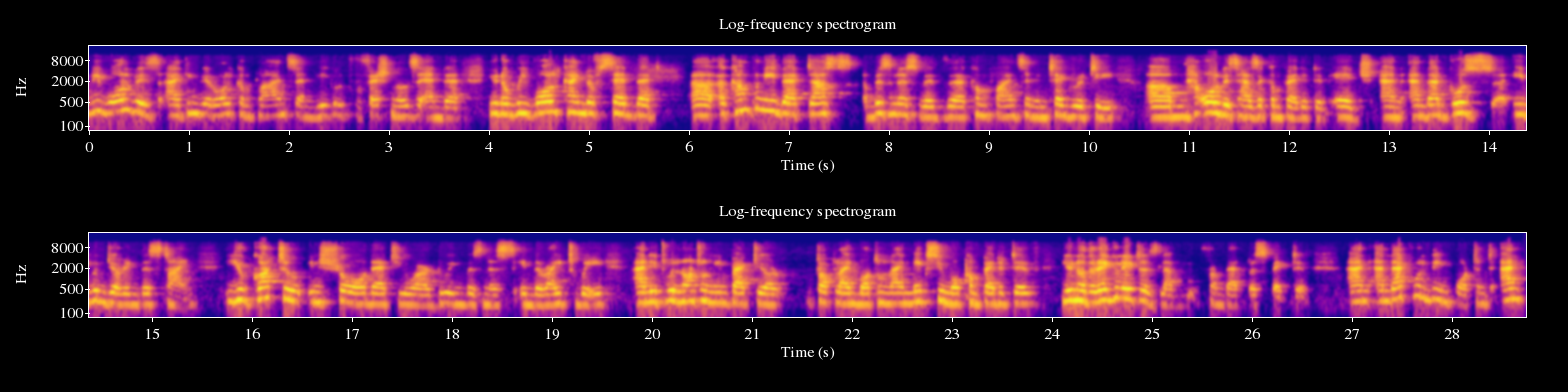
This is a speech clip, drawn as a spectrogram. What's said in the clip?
we've always i think we're all compliance and legal professionals and uh, you know we've all kind of said that uh, a company that does business with uh, compliance and integrity um, always has a competitive edge and and that goes uh, even during this time. You've got to ensure that you are doing business in the right way and it will not only impact your top line bottom line makes you more competitive. You know the regulators love you from that perspective and and that will be important. And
